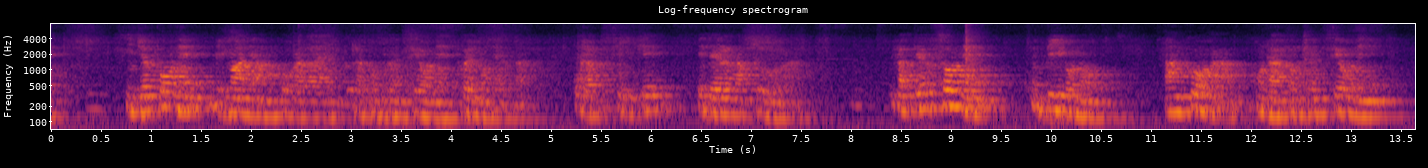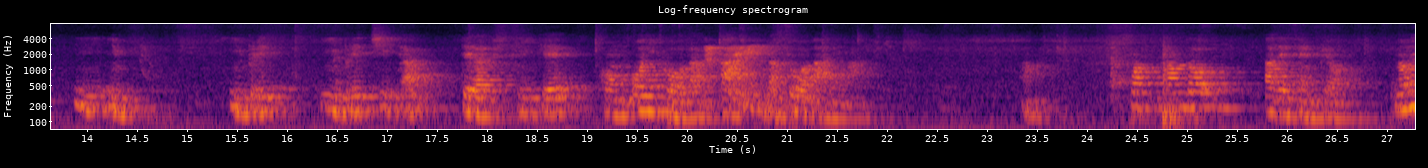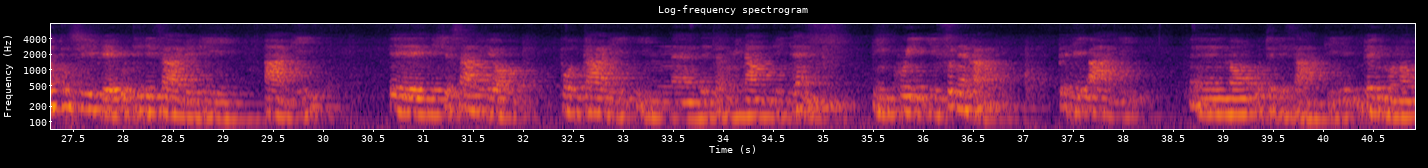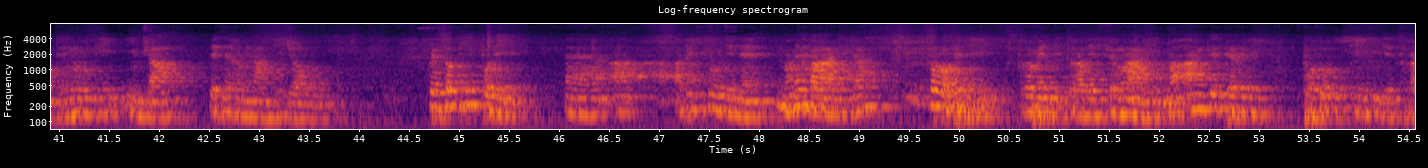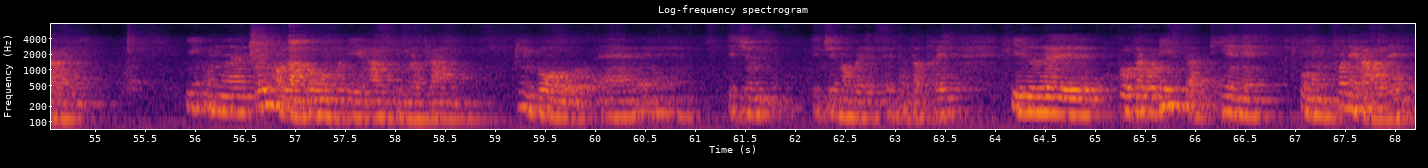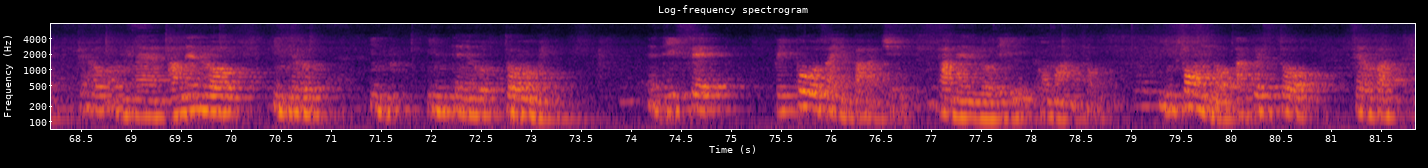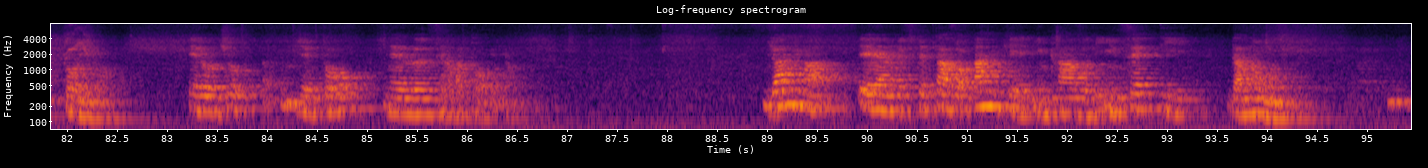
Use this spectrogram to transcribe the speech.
in Giappone rimane ancora la, la comprensione premoderna della psiche e della natura. Le persone vivono ancora con la comprensione implicita della psiche con ogni cosa ha la sua anima. Ah. Quando, ad esempio, non è possibile utilizzare gli aghi, è necessario portarli in determinati tempi in cui i funerali per gli aghi eh, non utilizzati vengono tenuti in già determinati giorni. Questo tipo di eh, abitudine non è valida solo per gli strumenti tradizionali, ma anche per i prodotti industriali. In un primo lavoro di Haruki Murakami, Pimbo eh, 1973, il protagonista tiene un funerale per un pannello interruttore e disse riposa in pace, pannello di comando. In fondo a questo serbatoio e lo gettò nel serbatoio. L'anima è rispettata anche in caso di insetti dannosi.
